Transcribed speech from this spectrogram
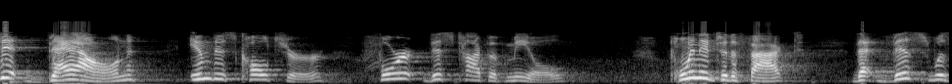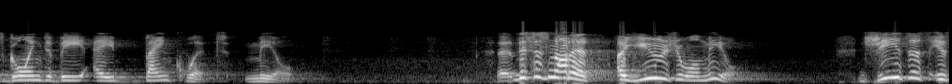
sit down in this culture for this type of meal pointed to the fact that this was going to be a banquet meal. Uh, this is not a, a usual meal. Jesus is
